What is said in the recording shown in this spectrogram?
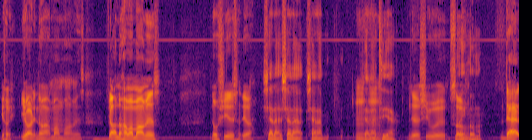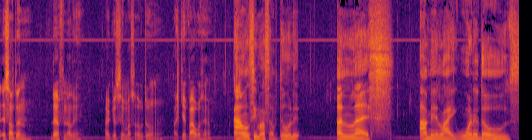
you, you already know how my mom is. If y'all know how my mom is, you know she is. Yeah. Shout out, shout out, shout out, shout out to mm-hmm. you, Yeah, she would. So mama. that is something definitely I could see myself doing. Like if I was him. I don't see myself doing it unless I'm in like one of those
